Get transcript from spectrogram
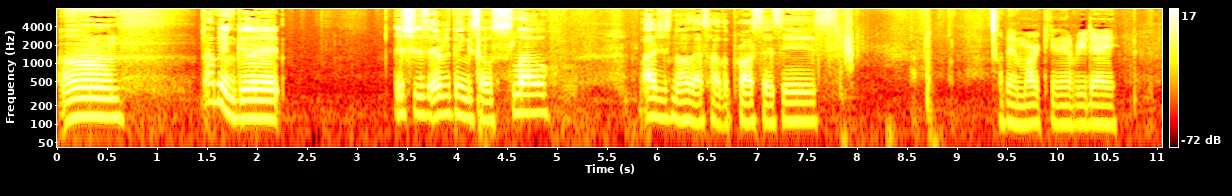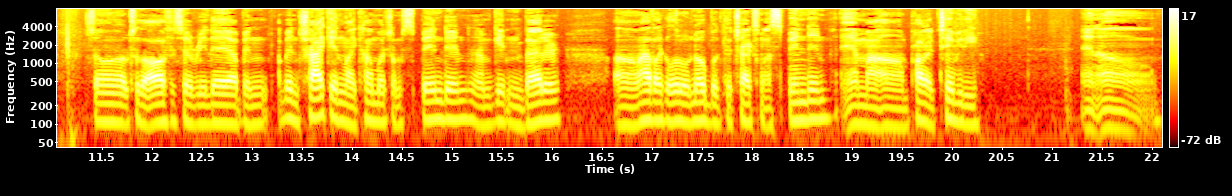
Um, I've been good. It's just everything's so slow. I just know that's how the process is. I've been marketing every day showing up to the office every day. I've been I've been tracking like how much I'm spending. I'm getting better. Um, I have like a little notebook that tracks my spending and my um, productivity, and um,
